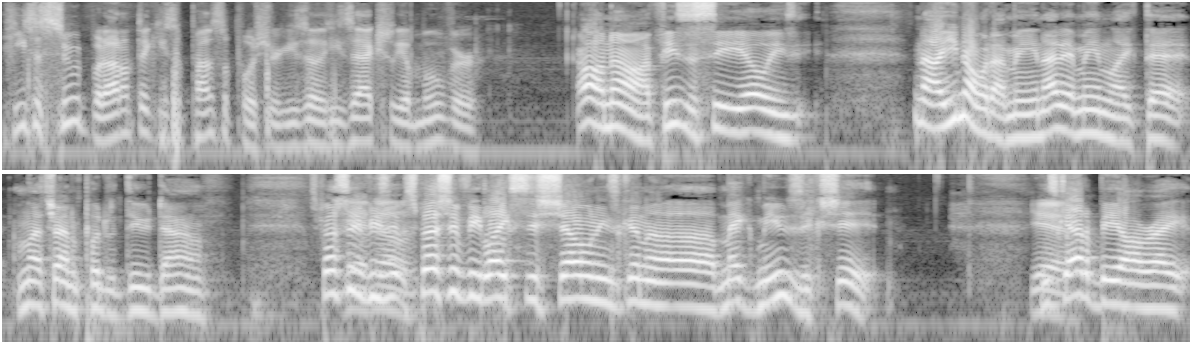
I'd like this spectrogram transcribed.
He's a suit, but I don't think he's a pencil pusher. He's a he's actually a mover. Oh no! If he's a CEO, he's no. You know what I mean. I didn't mean like that. I'm not trying to put a dude down. Especially Yeah, if he's, no. especially if he likes this show and he's gonna uh, make music. Shit, Yeah, he's got to be all right.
